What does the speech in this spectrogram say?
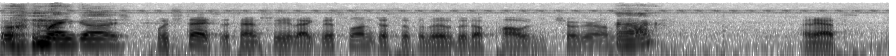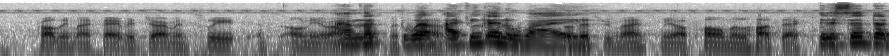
Oh my gosh. which tastes essentially like this one, just with a little bit of powdered sugar on top. Uh-huh. And yeah, it's probably my favorite German sweet. It's only around I'm not, Christmas well, time. I think I know why. so this reminds me of home a lot It actually. is said that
